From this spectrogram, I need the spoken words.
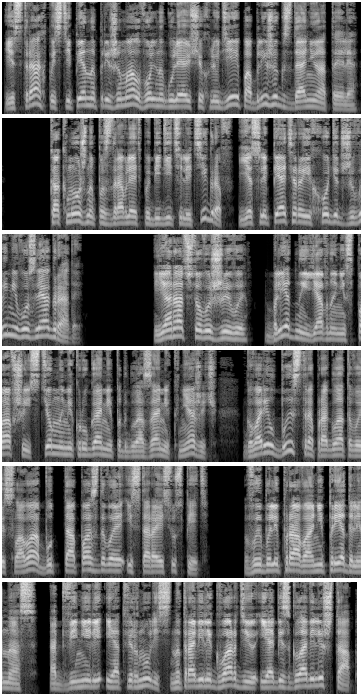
и страх постепенно прижимал вольно гуляющих людей поближе к зданию отеля. Как можно поздравлять победителей тигров, если пятеро их ходят живыми возле ограды? «Я рад, что вы живы». Бледный, явно не спавший, с темными кругами под глазами княжич говорил быстро, проглатывая слова, будто опаздывая и стараясь успеть. «Вы были правы, они предали нас, обвинили и отвернулись, натравили гвардию и обезглавили штаб».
